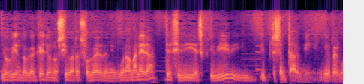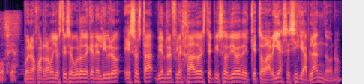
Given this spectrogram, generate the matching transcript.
Yo viendo que aquello no se iba a resolver de ninguna manera, decidí escribir y, presentar mi, mi, renuncia. Bueno, Juan Ramón, yo estoy seguro de que en el libro eso está bien reflejado, este episodio del que todavía se sigue hablando, ¿no?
